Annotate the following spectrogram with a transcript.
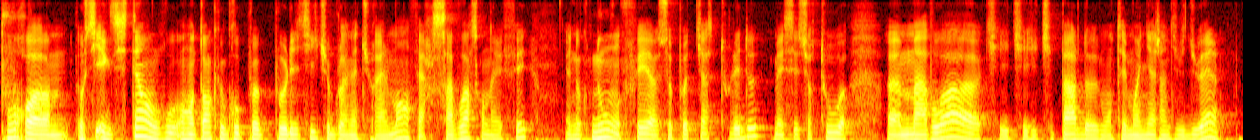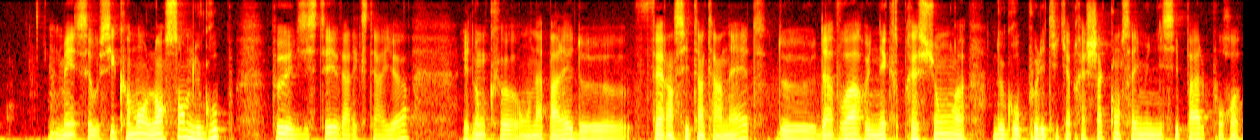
pour aussi exister en, tant que groupe politique Naturellement, faire savoir ce qu'on avait fait. Et donc nous, on fait euh, ce podcast tous les deux, mais c'est surtout euh, ma voix euh, qui, parle de mon témoignage individuel, mais c'est aussi comment l'ensemble du groupe peut exister vers l'extérieur. Et donc, on a parlé de faire un site internet, d'avoir une expression de groupe politique après chaque conseil municipal pour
